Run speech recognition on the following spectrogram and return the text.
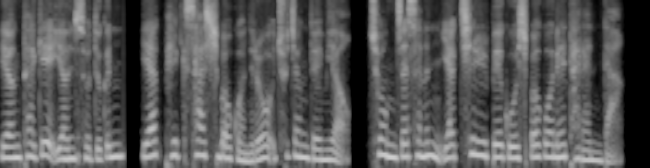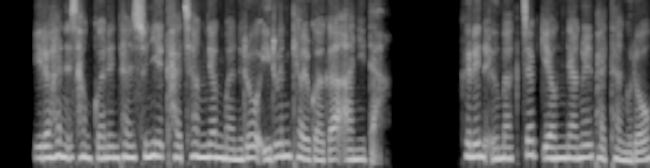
영탁의 연소득은 약 140억 원으로 추정되며 총 자산은 약 750억 원에 달한다. 이러한 성과는 단순히 가창력만으로 이룬 결과가 아니다. 그는 음악적 역량을 바탕으로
